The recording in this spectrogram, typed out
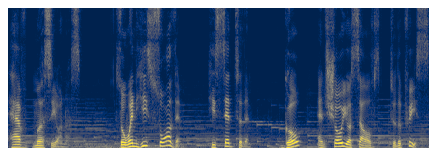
have mercy on us. So when he saw them, he said to them, Go and show yourselves to the priests.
